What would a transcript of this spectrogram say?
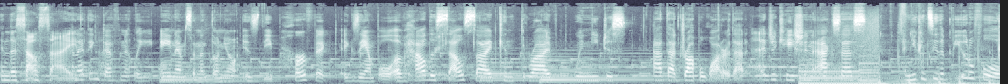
in the South Side. And I think definitely A&M San Antonio is the perfect example of how the South Side can thrive when you just add that drop of water, that education access, and you can see the beautiful,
